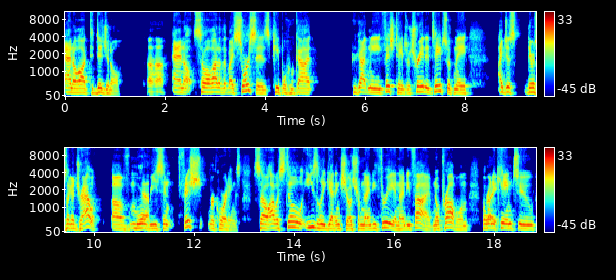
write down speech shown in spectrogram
analog to digital. Uh-huh. And so a lot of the, my sources, people who got who got me Phish tapes or traded tapes with me, I just there was like a drought of more yeah. recent Phish recordings. So I was still easily getting shows from 93 and 95, no problem. But right. when it came to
